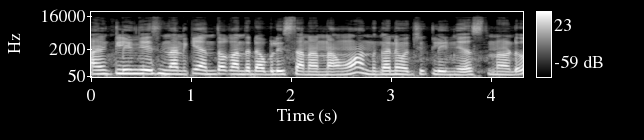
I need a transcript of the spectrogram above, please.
ఆయన క్లీన్ చేసిన దానికి ఎంతో కొంత డబ్బులు ఇస్తానన్నాము. అందుకని వచ్చి క్లీన్ చేస్తున్నాడు.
